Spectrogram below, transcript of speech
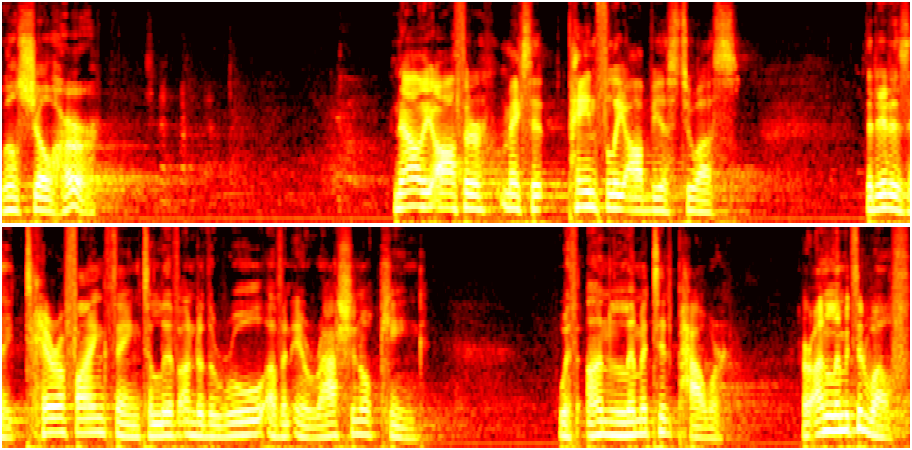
We'll show her. Now the author makes it painfully obvious to us that it is a terrifying thing to live under the rule of an irrational king with unlimited power or unlimited wealth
